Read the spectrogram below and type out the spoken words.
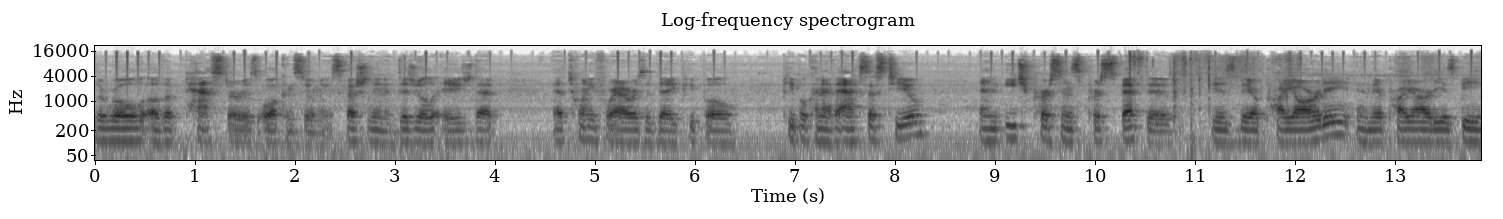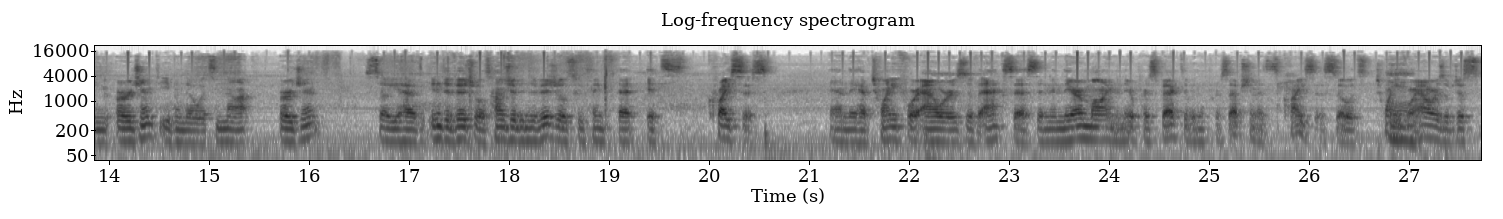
the role of a pastor is all consuming, especially in a digital age that at 24 hours a day people people can have access to you and each person's perspective is their priority and their priority is being urgent even though it's not urgent so you have individuals 100 individuals who think that it's crisis and they have 24 hours of access and in their mind and their perspective and the perception it's crisis so it's 24 mm. hours of just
